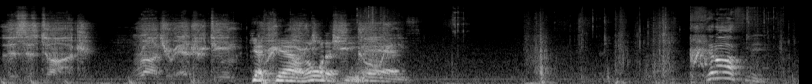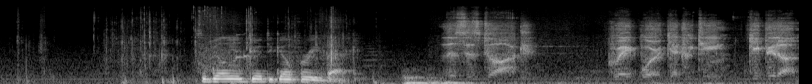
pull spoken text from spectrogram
This is TOC. Roger, entry team. Get Great down! I work. want to see going. hands. Get off me. Civilian, good to go for evac. This is TOC. Great work, entry team. Keep it up.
